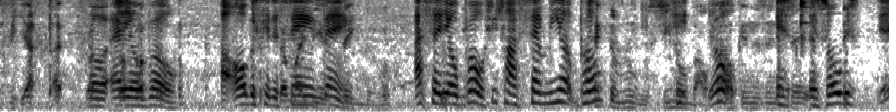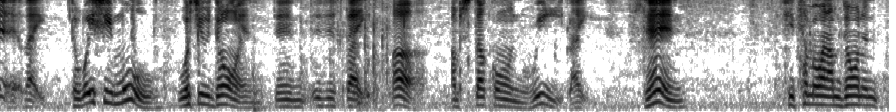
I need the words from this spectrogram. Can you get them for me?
the FBI. bro, hey, yo, bro. I always say the That same might be a thing. I said, yo, bro, she trying to set me up, bro. Check the rules. She know about Yo, falcons and It's, shit. it's always yeah, like the way she move, what you doing, then it's just like, uh, I'm stuck on read. Like, then she tell me what I'm doing, in,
